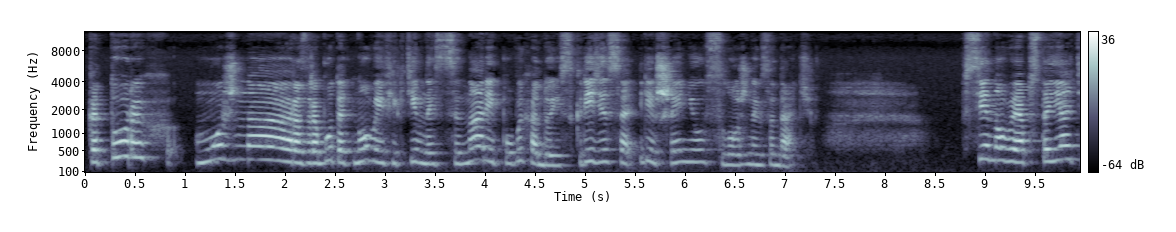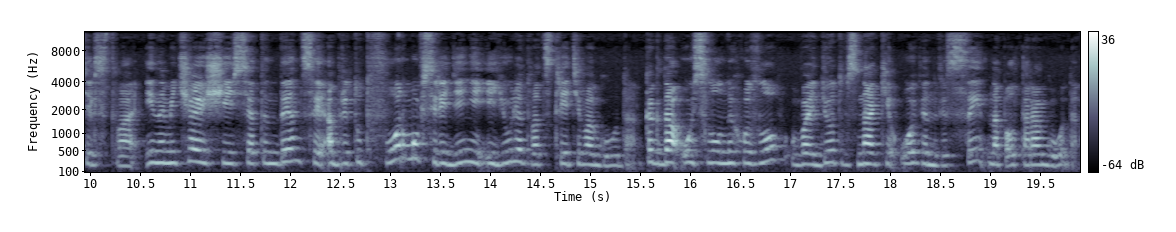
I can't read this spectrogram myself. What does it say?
которых можно разработать новый эффективный сценарий по выходу из кризиса и решению сложных задач. Все новые обстоятельства и намечающиеся тенденции обретут форму в середине июля 2023 года, когда ось лунных узлов войдет в знаки Овен Весы на полтора года.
